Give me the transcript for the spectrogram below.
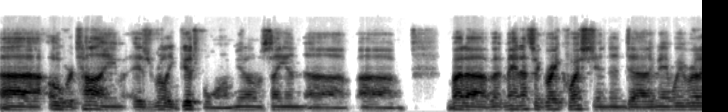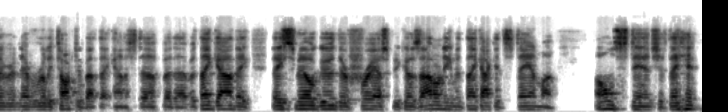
uh, over time is really good for them. You know what I'm saying? Uh, um, but uh, but man, that's a great question, and uh, man, we really never really talked about that kind of stuff. But uh, but thank God they they smell good, they're fresh because I don't even think I could stand my own stench if they didn't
